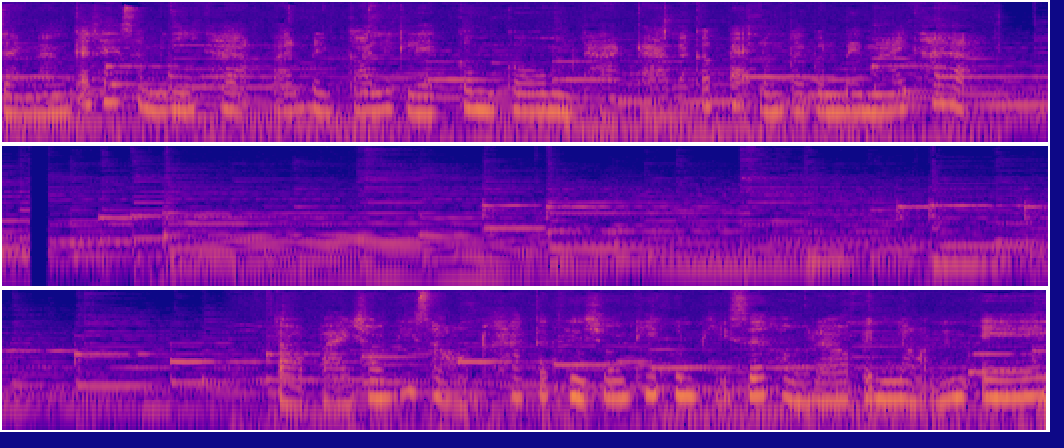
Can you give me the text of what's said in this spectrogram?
จากนั้นก็ใช้สำลีค่ะปั้นเป็นก้อนเล็กๆ กลมๆ ทากาวแล้วก็แปะลงไปบนใบไม้ค่ะ ช่องที่สองค่ะก็คือช่วงที่คุณผีเสื้อของเราเป็นหนอนนั่นเอง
